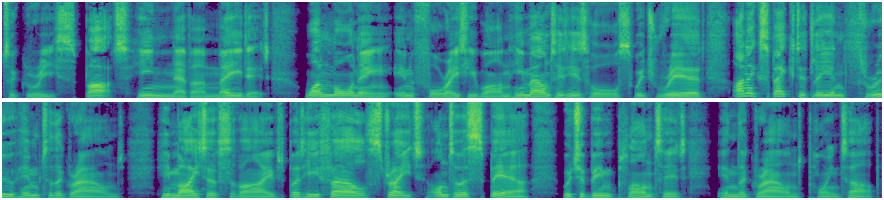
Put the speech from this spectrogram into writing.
to Greece, but he never made it. One morning in 481, he mounted his horse, which reared unexpectedly and threw him to the ground. He might have survived, but he fell straight onto a spear which had been planted in the ground point up.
